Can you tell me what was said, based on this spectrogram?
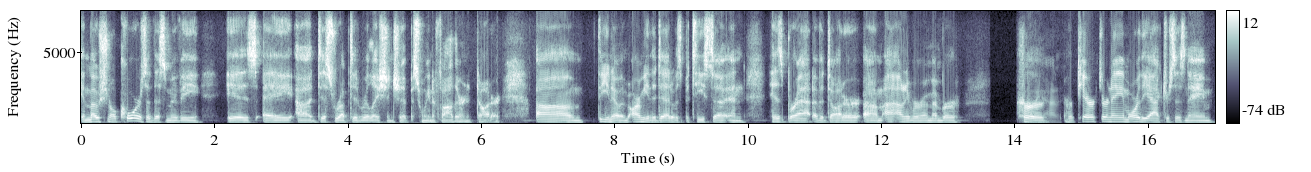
emotional cores of this movie is a uh, disrupted relationship between a father and a daughter. Um, you know, in Army of the Dead, it was Batista and his brat of a daughter. Um, I, I, don't even remember her oh her character name or the actress's name.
